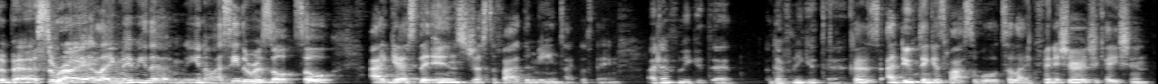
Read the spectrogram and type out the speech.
the best, right? yeah, like maybe that, you know, I see the result. So I guess the ends justify the mean type of thing. I definitely get that. I definitely get that. Because I do think it's possible to like finish your education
